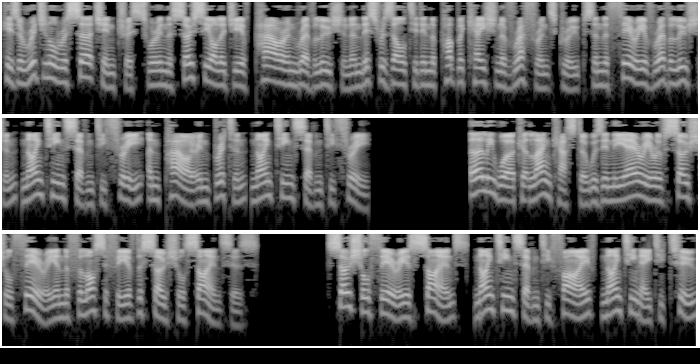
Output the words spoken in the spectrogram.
His original research interests were in the sociology of power and revolution and this resulted in the publication of reference groups and the theory of revolution 1973 and power in Britain 1973. Early work at Lancaster was in the area of social theory and the philosophy of the social sciences. Social Theory as Science, 1975, 1982,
